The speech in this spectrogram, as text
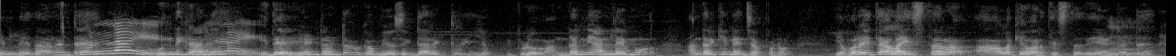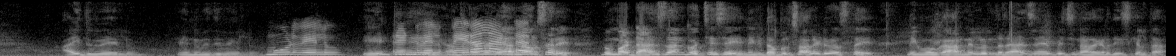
ఏం లేదా అని అంటే ఉంది కానీ. ఇదే ఏంటంటే ఒక మ్యూజిక్ డైరెక్టర్ ఇప్పుడు అందరినీ అనలేము అందరికీ నేను చెప్పను. ఎవరైతే అలా ఇస్తారో వాళ్ళకే వర్తిస్తుంది. ఏంటంటే ఐదు వేలు ఎనిమిది వేలు. మూడు వేలు. ఏంటి? రెండు వేలు. అందుకనే అన్నా ఒకసారి నువ్వు మా డాన్స్ దానికి వచ్చేసి నీకు డబ్బులు సాలిడ్గా వస్తాయి. నీకు ఒక ఆరు నెలలు డాన్స్ నేర్పించి నా దగ్గర తీసుకెళ్తా.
